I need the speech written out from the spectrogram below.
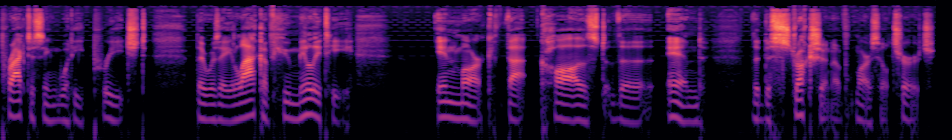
practicing what he preached. There was a lack of humility in Mark that caused the end, the destruction of Mars Hill Church.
